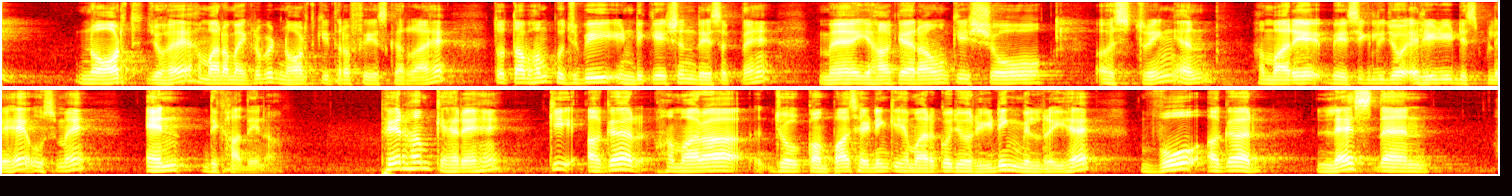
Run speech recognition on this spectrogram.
नॉर्थ जो है, हमारा माइक्रोबिट नॉर्थ की तरफ़ फेस कर रहा है। तो तब हम कुछ भी इंडिकेशन दे सकते हैं। मैं यहाँ कह रहा हूँ कि शो अ स्ट्रिंग एंड हमारे बेसिकली जो एलईडी डिस्प्ले है, उसमें एन दिखा देना। फिर हम कह रहे हैं कि अगर हमारा जो कॉम्पास हेडिंग की हमारे को जो रीडिंग मिल रही है, वो अगर लेस दैन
